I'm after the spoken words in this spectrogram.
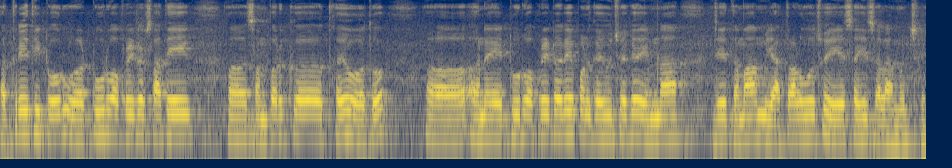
અત્રેથી ટોર, ટૂર ઓપરેટર સાથે સંપર્ક થયો હતો. અને ટૂર ઓપરેટરે પણ કહ્યું છે કે એમના જે તમામ યાત્રાળુઓ છે એ સહી સલામત છે.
